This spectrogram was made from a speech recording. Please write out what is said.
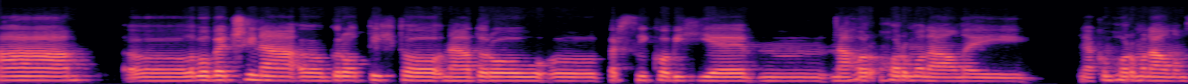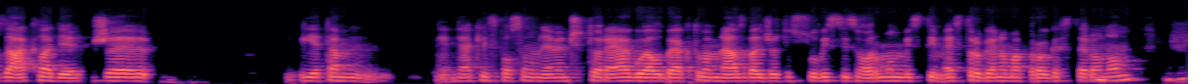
A e, lebo väčšina e, gro týchto nádorov prsníkových je mm, na hormonálnej, nejakom hormonálnom základe, že je tam nejakým spôsobom, neviem, či to reaguje, alebo jak to mám nazvať, že to súvisí s hormónmi, s tým estrogenom a progesterónom. Mm-hmm.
